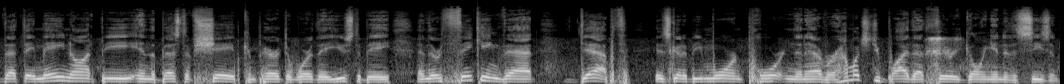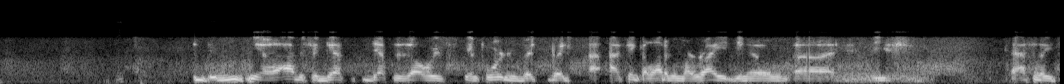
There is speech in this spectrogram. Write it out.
that they may not be in the best of shape compared to where they used to be, and they're thinking that depth is going to be more important than ever. How much do you buy that theory going into the season? You know, obviously depth depth is always important, but but I think a lot of them are right. You know, uh, these athletes,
